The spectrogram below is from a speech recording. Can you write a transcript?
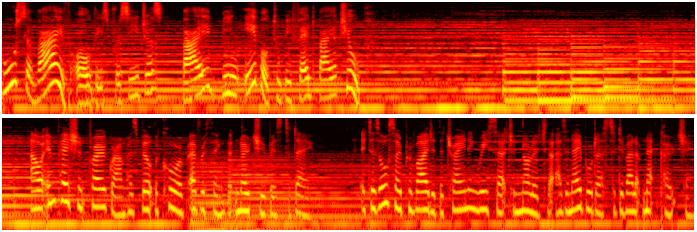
who survive all these procedures by being able to be fed by a tube. Our inpatient programme has built the core of everything that NoTube is today. It has also provided the training, research and knowledge that has enabled us to develop net coaching.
